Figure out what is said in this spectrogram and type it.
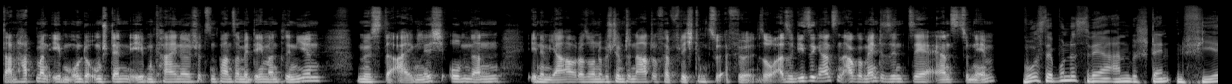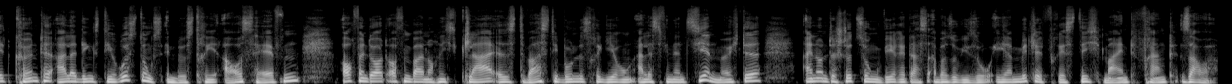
Dann hat man eben unter Umständen eben keine Schützenpanzer, mit denen man trainieren müsste eigentlich, um dann in einem Jahr oder so eine bestimmte NATO-Verpflichtung zu erfüllen. So, also diese ganzen Argumente sind sehr ernst zu nehmen. Wo es der Bundeswehr an Beständen fehlt, könnte allerdings die Rüstungsindustrie aushelfen, auch wenn dort offenbar noch nicht klar ist, was die Bundesregierung alles finanzieren möchte. Eine Unterstützung wäre das aber sowieso eher mittelfristig, meint Frank Sauer.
